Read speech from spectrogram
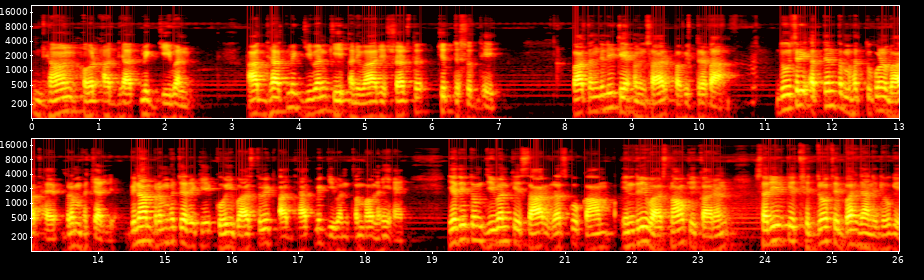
ध्यान और आध्यात्मिक जीवन। आध्यात्मिक जीवन की अनिवार्य शर्त चित्त शुद्धि। पातंजलि के अनुसार पवित्रता। दूसरी अत्यंत महत्वपूर्ण बात है ब्रह्मचर्य। बिना ब्रह्मचर्य के कोई वास्तविक आध्यात्मिक जीवन संभव नहीं है। यदि तुम जीवन के सार रस को काम, इंद्रिय वासनाओं के कारण शरीर के छिद्रों से बह जाने दोगे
